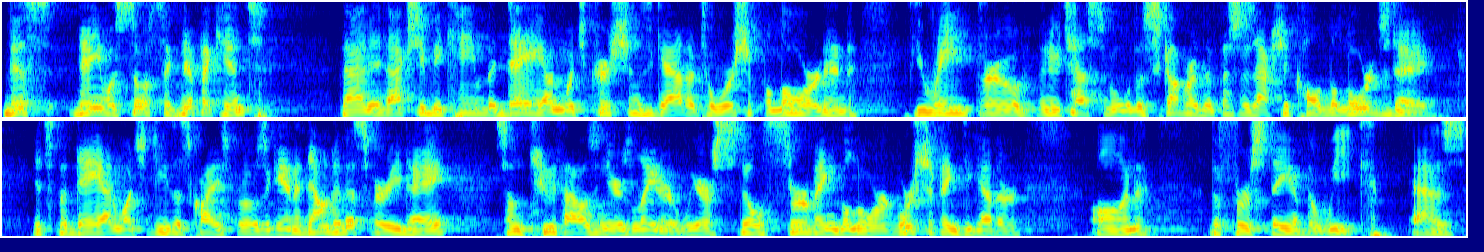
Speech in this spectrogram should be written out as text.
This day was so significant that it actually became the day on which Christians gather to worship the Lord. And if you read through the New Testament, we'll discover that this is actually called the Lord's Day. It's the day on which Jesus Christ rose again. And down to this very day, some 2,000 years later, we are still serving the Lord, worshiping together on the first day of the week as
